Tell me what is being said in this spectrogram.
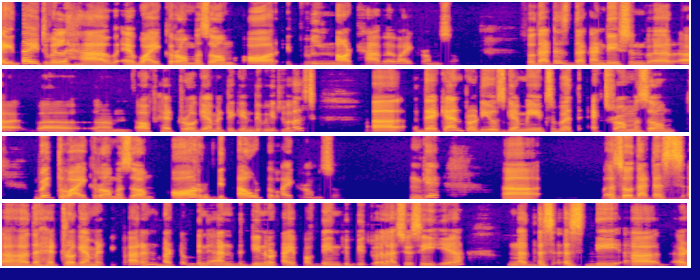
either it will have a y chromosome or it will not have a y chromosome. So that is the condition where uh, uh, um, of heterogametic individuals uh, they can produce gametes with X chromosome, with Y chromosome, or without y chromosome. Okay. Uh, uh, so that is uh, the heterogametic parent but and the genotype of the individual as you see here now this is the uh, uh,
